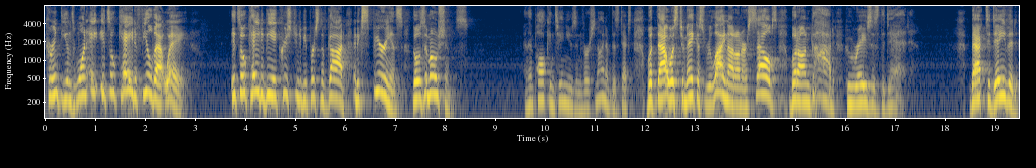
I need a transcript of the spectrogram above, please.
Corinthians 1 8. It's okay to feel that way. It's okay to be a Christian, to be a person of God, and experience those emotions. And then Paul continues in verse 9 of this text, but that was to make us rely not on ourselves, but on God who raises the dead. Back to David.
